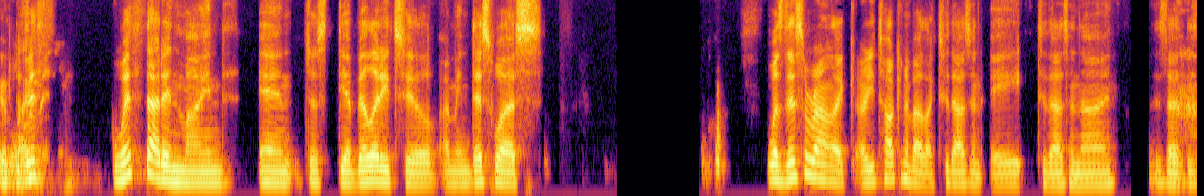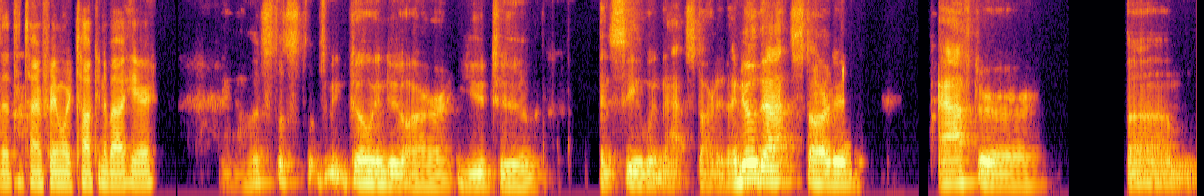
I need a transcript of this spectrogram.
in life. With, with that in mind, and just the ability to, I mean, this was was this around like are you talking about like 2008 2009 is that is that the time frame we're talking about here let's, let's let's go into our YouTube and see when that started. I know that started after um,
